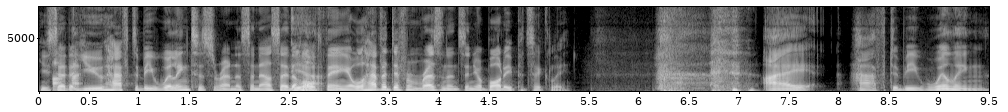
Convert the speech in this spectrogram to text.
You said I- you have to be willing to surrender. So now say the Yeah. whole thing. It will have a different resonance in your body, particularly. i have to be willing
